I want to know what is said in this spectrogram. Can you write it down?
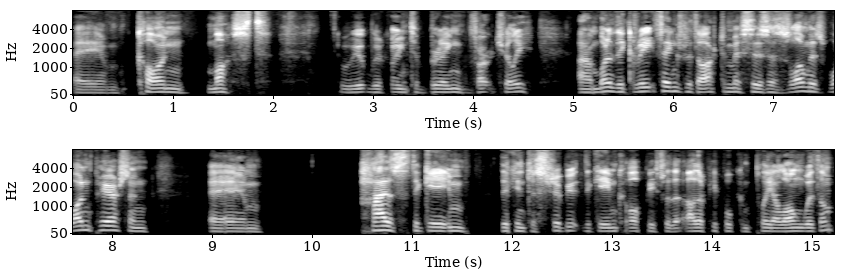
um, con must. We, we're going to bring virtually. And one of the great things with Artemis is as long as one person um, has the game, they can distribute the game copy so that other people can play along with them.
